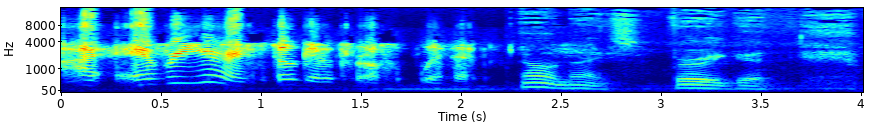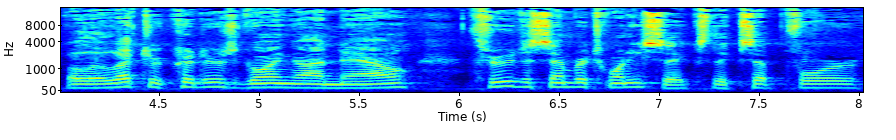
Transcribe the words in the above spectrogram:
I, every year I still get a thrill with it. Oh, nice. Very good. Well, Electric Critters going on now through December 26th, except for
